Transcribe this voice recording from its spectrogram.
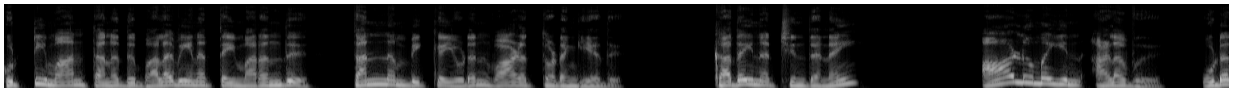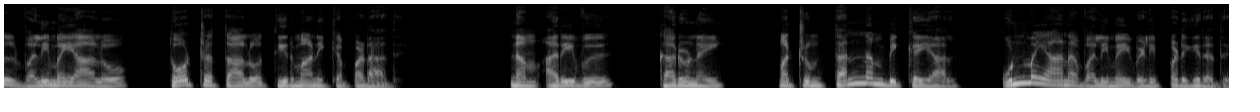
குட்டிமான் தனது பலவீனத்தை மறந்து தன்னம்பிக்கையுடன் வாழத் தொடங்கியது. கதை நச்சிந்தனை ஆளுமையின் அளவு உடல் வலிமையாலோ தோற்றத்தாலோ தீர்மானிக்கப்படாது. நம் அறிவு கருணை மற்றும் தன்னம்பிக்கையால் உண்மையான வலிமை வெளிப்படுகிறது.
